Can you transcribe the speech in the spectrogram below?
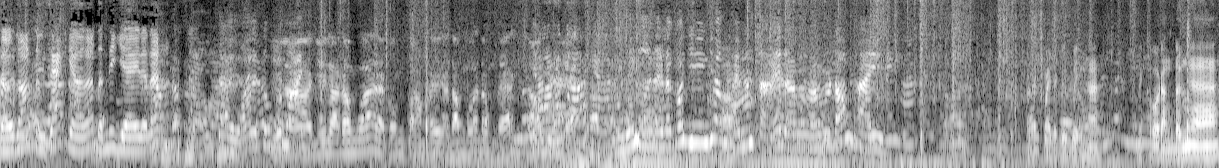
Từ đó từ sáng giờ đó định đi về rồi đó. Trời ơi tôi vậy là vậy là đông quá là cũng toàn đây là đông quá đông đã đỡ vui vậy những người này là có duyên chứ không thầy Minh Tệ rồi, rồi đón thầy đây, quay cho quý vị ha. Mấy cô đang đứng uh,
